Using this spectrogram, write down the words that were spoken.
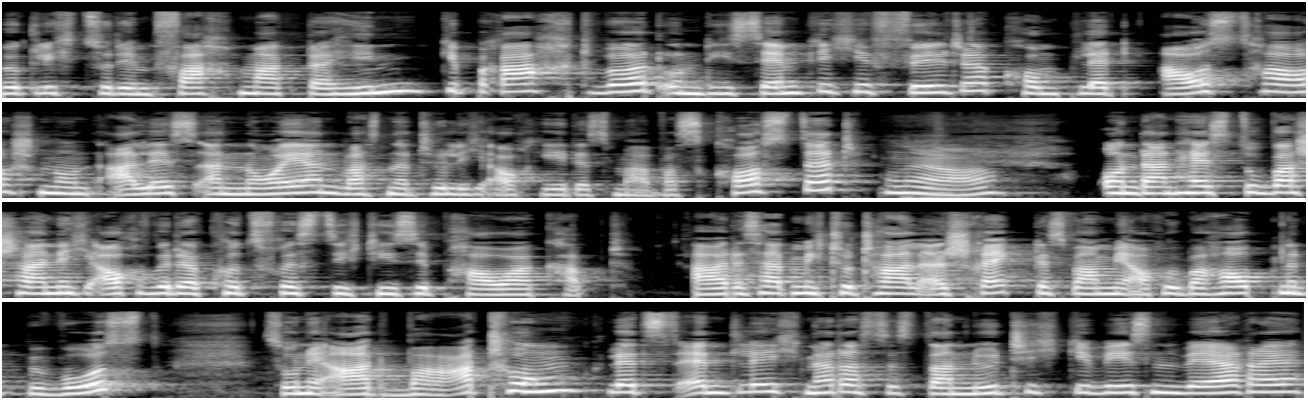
wirklich zu dem Fachmarkt dahin gebracht wird und die sämtliche Filter komplett austauschen und alles erneuern, was natürlich auch jedes Mal was kostet. Ja. Und dann hast du wahrscheinlich auch wieder kurzfristig diese Power gehabt. Aber das hat mich total erschreckt. Das war mir auch überhaupt nicht bewusst. So eine Art Wartung letztendlich, ne, dass es dann nötig gewesen wäre.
